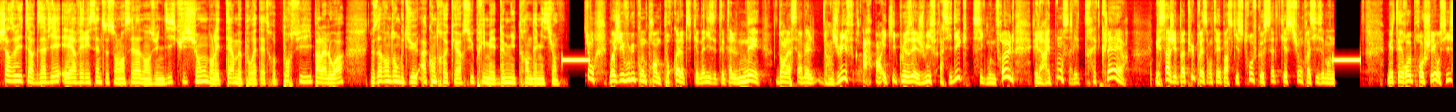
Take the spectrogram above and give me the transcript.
Chers auditeurs, Xavier et Hervé Rissen se sont lancés là dans une discussion dont les termes pourraient être poursuivis par la loi. Nous avons donc dû, à contre-coeur, supprimer 2 minutes 30 d'émission. Moi, j'ai voulu comprendre pourquoi la psychanalyse était-elle née dans la cervelle d'un juif, ah, et qui plus juif acidique, Sigmund Freud, et la réponse, elle est très claire. Mais ça, j'ai pas pu le présenter parce qu'il se trouve que cette question précisément m'était reprochée aussi,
